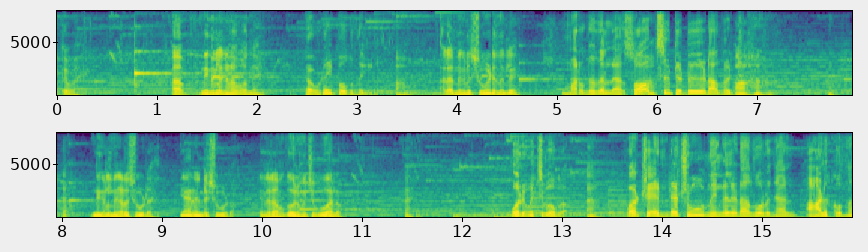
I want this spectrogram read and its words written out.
ഓക്കെ ബൈ നിങ്ങൾ എങ്ങനെ പോന്നേ? എവിടെ പോകുന്നില്ല. ആ, അല്ല നിങ്ങൾ ഷൂ ഇടുന്നില്ലേ മറന്നതല്ല സോക്സ് ഇട്ടിട്ട് ഇടാന്ന് വെച്ചു. ആഹാ. നിങ്ങൾ നിങ്ങളുടെ ഷൂട് ഞാൻ എന്റെ ഷൂട് ഇടാം എന്നിട്ട് നമുക്ക് ഒരുമിച്ച് പോകാലോ? ഒരുമിച്ച് പോകാം. പക്ഷെ എന്റെ ഷൂ നിങ്ങൾ ഇടാന്ന് പറഞ്ഞാൽ ആൾക്കൊന്ന?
